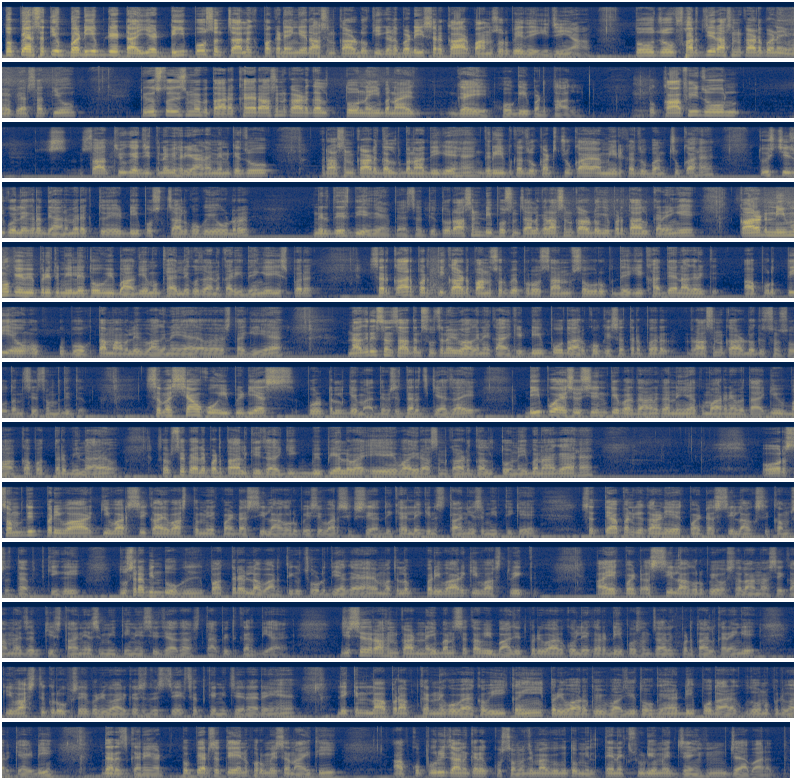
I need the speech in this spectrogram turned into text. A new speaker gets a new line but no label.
तो प्यार साथियों, बड़ी अपडेट आई है। डिपो संचालक पकड़ेंगे राशन कार्डों की गड़बड़ी, सरकार पाँच सौ रुपये देगी। जी हाँ। तो जो फर्जी राशन कार्ड बने हुए हैं, प्यार साथियों तो दोस्तों, इसमें बता रखा है, राशन कार्ड गलत तो नहीं बनाए गए, होगी पड़ताल। तो काफ़ी जो साथियों के, जितने भी हरियाणा में, इनके जो राशन कार्ड गलत बना दिए गए हैं, गरीब का जो कट चुका है, अमीर का जो बन चुका है तो इस चीज़ को लेकर ध्यान में रखते हुए डिपो संचालकों को ये ऑर्डर निर्देश दिए गए हैं प्यार साथियों तो राशन डिपो संचालक राशन कार्डों की पड़ताल करेंगे। कार्ड नियमों के विपरीत मिले तो विभागीय मुख्यालय को जानकारी देंगे। इस पर सरकार प्रति कार्ड पाँच सौ रुपये प्रोत्साहन स्वरूप देगी। खाद्य नागरिक आपूर्ति एवं उपभोक्ता मामले विभाग ने यह व्यवस्था की है। नागरिक संसाधन सूचना विभाग ने कहा है कि डिपो धारकों के सत्र पर राशन कार्डों के संशोधन से संबंधित समस्याओं को ईपीडीएस पोर्टल के माध्यम से दर्ज किया जाए। डिपो एसोसिएशन के प्रधान कन्हैया कुमार ने बताया कि विभाग का पत्र मिला है। सबसे पहले पड़ताल की जाएगी कि बीपीएल व ए वाई राशन कार्ड गलत तो नहीं बनाया गया है। और संबंधित परिवार की वार्षिक आय वास्तव में एक पॉइंट अस्सी लाख रुपए से वार्षिक से अधिक है, लेकिन स्थानीय समिति के सत्यापन के कारण एक पॉइंट अस्सी लाख से कम सत्यापित की गई। दूसरा बिंदु होगा कि पात्र लाभार्थी को छोड़ दिया गया है। मतलब परिवार की वास्तविक आय एक पॉइंट अस्सी लाख रुपये सालाना से कम है, जबकि स्थानीय समिति ने इसे ज़्यादा स्थापित कर दिया है। जिससे राशन कार्ड नहीं बन सका, विभाजित परिवार को लेकर डिपो संचालक पड़ताल करेंगे कि वास्तविक रूप से परिवार के सदस्य एक छत के नीचे रह रहे हैं, लेकिन लाभ प्राप्त करने को वह कभी कई परिवारों के विभाजित हो गए हैं। डिपो धारक दोनों परिवार की आईडी दर्ज करेगा। तो प्यार से तो इन्फॉर्मेशन आई थी। आपको पूरी जानकारी कुछ समझ में आ गई तो मिलते हैं नेक्स्ट वीडियो में। जय हिंद, जय भारत।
